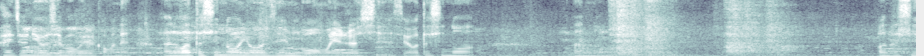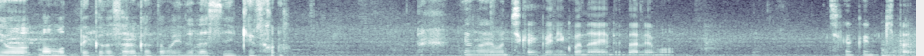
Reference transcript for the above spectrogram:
会場に用心棒もい。るかもねあの私の用心棒もい。るらしい。ですよ私のあの私を守ってくださる方もいるらしいけど。やばいもう近くに来ないで誰も。近くに来たらや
